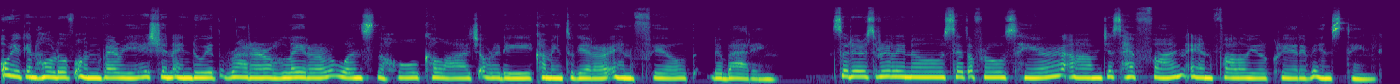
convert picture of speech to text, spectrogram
or you can hold off on variation and do it rather later once the whole collage already coming together and filled the batting. So there's really no set of rules here. Um, just have fun and follow your creative instinct.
